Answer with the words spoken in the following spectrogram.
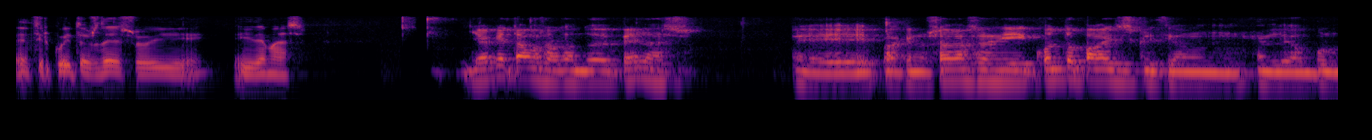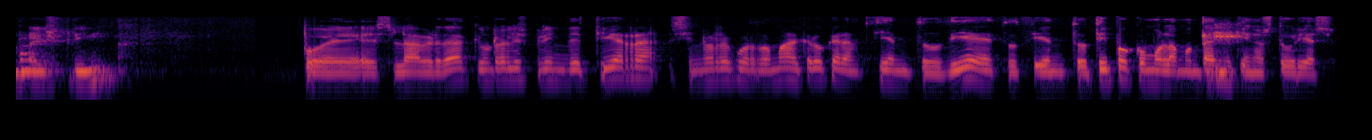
en circuitos de eso y, y demás. Ya que estamos hablando de pelas, eh, para que nos hagas así, ¿cuánto pagáis inscripción en León por un Rally Sprint? Pues la verdad que un rally sprint de tierra, si no recuerdo mal, creo que eran 110 o 100, tipo como la montaña aquí en Asturias.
